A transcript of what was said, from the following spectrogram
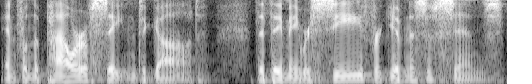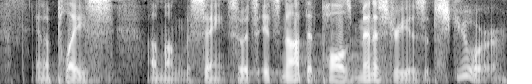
and from the power of Satan to God, that they may receive forgiveness of sins and a place among the saints. So it's, it's not that Paul's ministry is obscure,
